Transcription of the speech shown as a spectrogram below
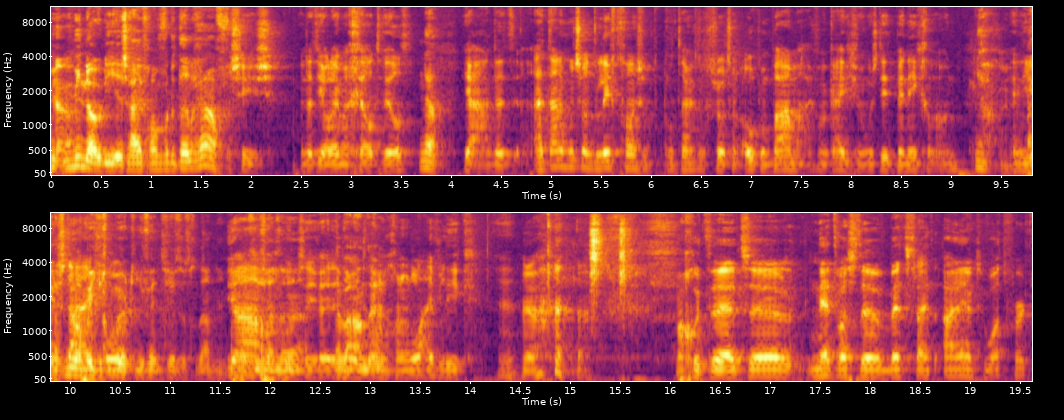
ja. Mino, die schrijft gewoon voor de Telegraaf. Precies. En dat hij alleen maar geld wilt. Ja. Ja, dat, uiteindelijk moet zo'n licht gewoon zijn contract een soort van openbaar maken. Van kijk eens jongens, dit ben ik gewoon. ja. En Ja, hier dat is nu een beetje voor. gebeurd. Juventus heeft het gedaan. hè. Ja, maar zijn, goed, eh, je weet het hebben nooit. aandelen. Gewoon een live leak. Hè? Ja. maar goed, eh, het, eh, net was de wedstrijd Ajax-Watford.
